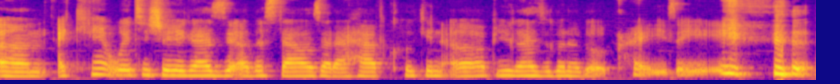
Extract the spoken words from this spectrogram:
Um, I can't wait to show you guys the other styles that I have cooking up. You guys are gonna go crazy.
